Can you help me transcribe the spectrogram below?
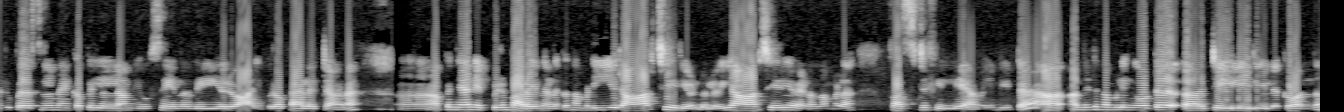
ഒരു പേഴ്സണൽ മേക്കപ്പിലെല്ലാം യൂസ് ചെയ്യുന്നത് ഈ ഒരു ഐബ്രോ പാലറ്റ് ആണ്. അപ്പൊ ഞാൻ എപ്പോഴും പറയുന്ന കണക്ക് നമ്മുടെ ഈ ഒരു ആർച്ച് ഏരിയ ഉണ്ടല്ലോ ഈ ആർച്ച് ഏരിയ വേണം നമ്മൾ ഫസ്റ്റ് ഫിൽ ചെയ്യാൻ വേണ്ടിയിട്ട്. എന്നിട്ട് നമ്മൾ ഇങ്ങോട്ട് ടെയിൽ ഏരിയയിലൊക്കെ വന്ന്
